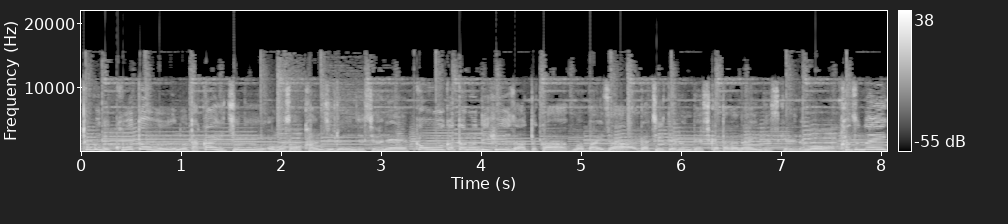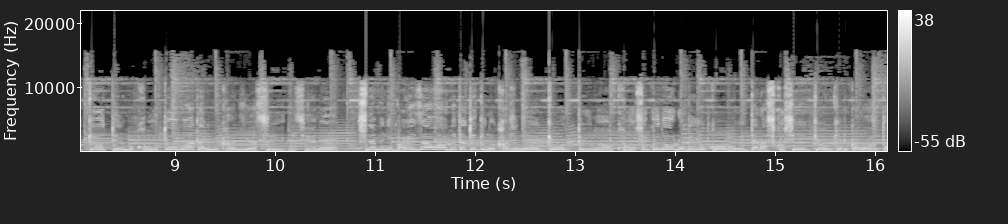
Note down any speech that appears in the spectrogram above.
特に後頭部の高い位置に重さを感じるんですよね。大型のディフューザーとか、まあ、バイザーがついてるんで仕方がないんですけれども風の影響っていうのも後頭部あたりに感じやすいですよね。ちなみにバイザーを上げた時の風の影響っていうのは高速道路で横を向いたら少し影響を受けるかなと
